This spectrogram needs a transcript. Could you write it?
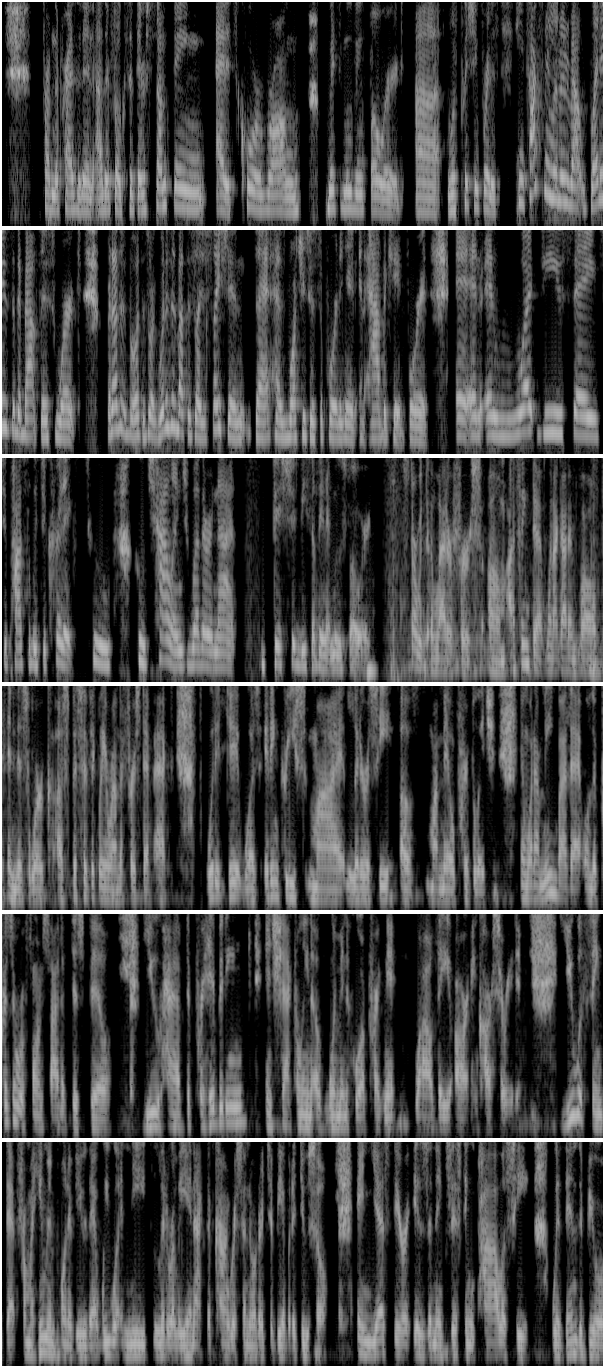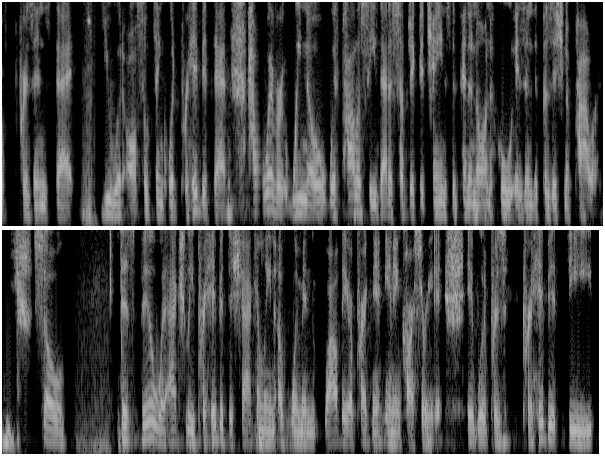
from the president, other folks, that there's something at its core wrong with moving forward, uh, with pushing for this. Can you talk to me a little bit about what is it about this work, but not about this work, what is it about this legislation that has brought you to supporting it and advocate for it? And, and, and what do you say to possibly to critics who who challenge whether or not this should be something that moves forward? Start with the latter first. Um, I think that when I got involved in this work, uh, specifically around the First Step Act, what it did was it increased my literacy of my male privilege. And what I mean by that, on the prison reform side of this bill, you have the prohibiting and shackling of women who are pregnant while they are incarcerated. You would think that from a human point of view that we wouldn't need literally an act of Congress in order to be able to do so. And yes, there is an existing policy within the Bureau of Prisons that you would also think would prohibit that. However, we know with policy that is subject to change depending on who is in the position of power. So this bill would actually prohibit the shackling of women while they are pregnant and incarcerated. It would prohibit the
